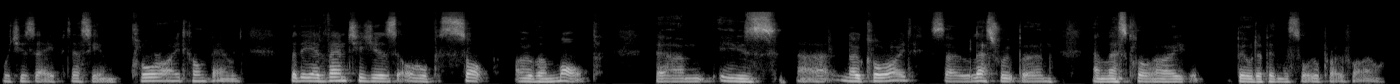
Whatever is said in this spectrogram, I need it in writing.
which is a potassium chloride compound. But the advantages of SOP over MOP um, is uh, no chloride, so less root burn and less chloride buildup in the soil profile.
